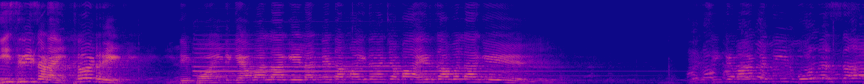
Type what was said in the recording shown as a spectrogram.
तिसरी चढाई थर्ड रेट इथे पॉइंट घ्यावा लागेल अन्यथा मैदानाच्या बाहेर जावं लागेल. क्रमांक तीन बोनस चांगला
